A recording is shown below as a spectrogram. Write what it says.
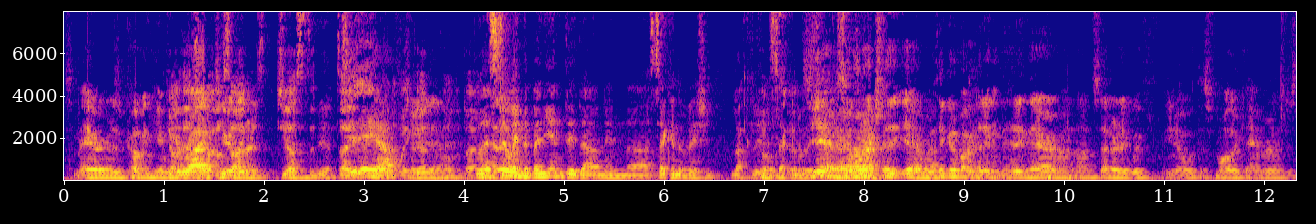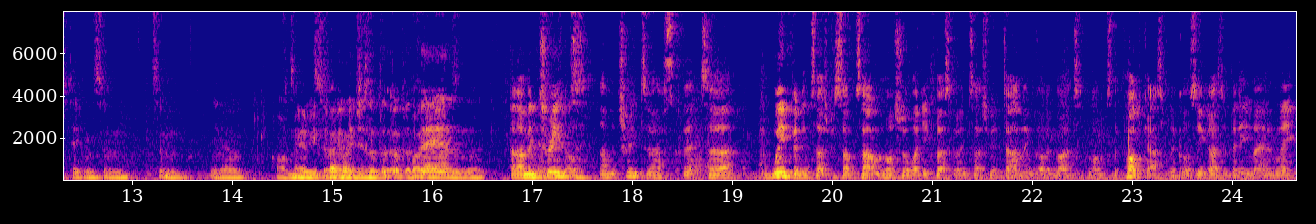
some errors coming here. We Got arrived here. Aires just the Yeah. day Day after, the weekend. yeah. or the day But there's after. still Independiente down in uh, second division. Luckily, Cool. the second Yeah. division. Yeah, so Yeah. we're actually yeah we're thinking about heading heading there on, on Saturday with you know with a smaller camera and just taking some some you know Or maybe some images of the, of the fans and the, And I'm intrigued. I'm intrigued to ask that uh, we've been in touch for some time. I'm not sure when you first got in touch with Dan and got invited along to the podcast, but of course you guys have been emailing me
